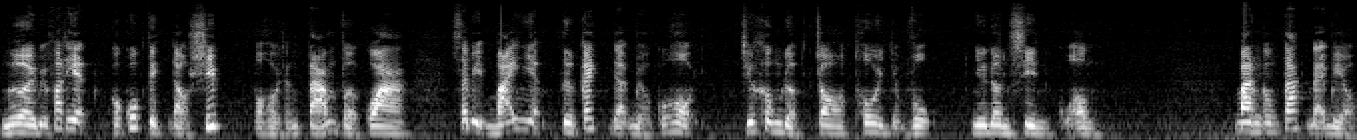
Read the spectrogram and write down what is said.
người bị phát hiện có quốc tịch đảo ship vào hồi tháng 8 vừa qua, sẽ bị bãi nhiệm tư cách đại biểu Quốc hội chứ không được cho thôi nhiệm vụ như đơn xin của ông. Ban công tác đại biểu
